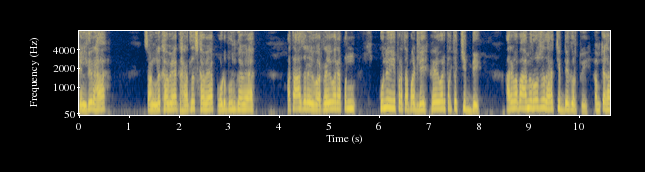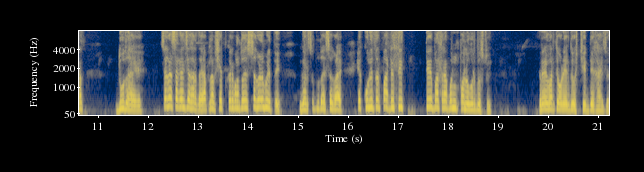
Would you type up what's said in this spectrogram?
हेल्दी राहा चांगलं खाव्या घरातलंच खाव्या पोट भरून खाव्या आता आज रविवार रविवारी आपण कुणी ही प्रथा पाडली रविवारी फक्त चिड्डे अरे बाबा आम्ही रोजच घरात चिड्डे करतो करतोय. आमच्या घरात दूध आहे सगळं सगळ्यांच्या घरात आहे. आपला शेतकरी माणूस आहे सगळं मिळतंय. घरचं दूध आहे सगळं आहे. हे कुणी तर पाडले ते ते मात्र आपण फॉलो करत बसतोय. रविवार तेवढे एक दिवस चिड्डे खायचं.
